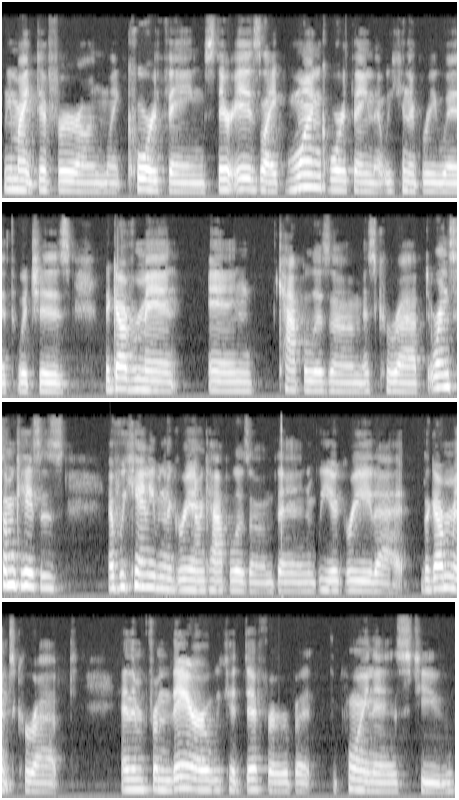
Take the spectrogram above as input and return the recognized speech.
we might differ on like core things. There is like one core thing that we can agree with, which is the government and capitalism is corrupt, or in some cases, if we can't even agree on capitalism, then we agree that the government's corrupt. And then from there, we could differ, but the point is to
